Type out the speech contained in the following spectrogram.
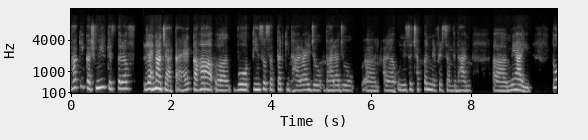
था कि कश्मीर किस तरफ़ रहना चाहता है, कहाँ वो 370 की धाराएँ जो, धारा जो उन्नीस सौ छप्पन में फिर संविधान में आई। तो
